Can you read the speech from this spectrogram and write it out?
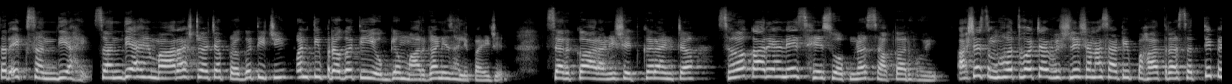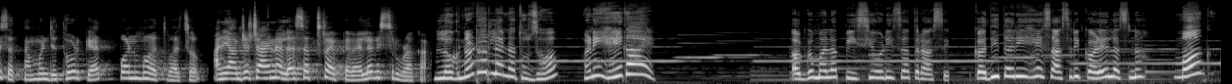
तर एक संधी आहे. संधी आहे महाराष्ट्राच्या प्रगतीची पण ती प्रगती योग्य मार्गाने झाली पाहिजे. सरकार आणि शेतकऱ्यांच्या सहकार्यानेच हे स्वप्न साकार होईल. अशाच महत्त्वाच्या विश्लेषणासाठी पाहत राहा सत्य पे सत्ता म्हणजे थोडक्यात पण महत्वाचं आणि आमच्या चॅनलला सबस्क्राईब करायला विसरू नका. लग्न ठरलंय ना तुझं? आणि हे काय? अगं मला पीसीओडीचा त्रास आहे. कधीतरी हे सासरी कळेलच ना. मग?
